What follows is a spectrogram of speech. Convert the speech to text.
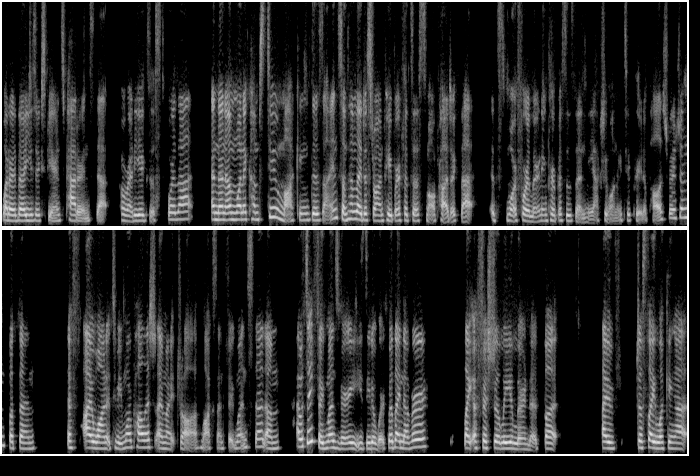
what are the user experience patterns that already exist for that and then um, when it comes to mocking design, sometimes I just draw on paper if it's a small project that it's more for learning purposes than me actually wanting to create a polished version. But then if I want it to be more polished, I might draw mocks on Figma instead. Um, I would say Figma is very easy to work with. I never like officially learned it, but I've just like looking at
